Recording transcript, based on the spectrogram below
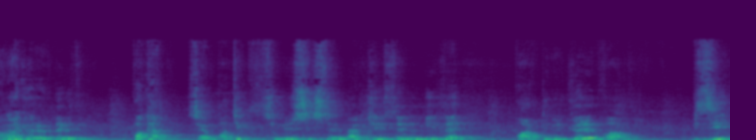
ana görevleridir. Fakat sempatik sinir sistemi merkezlerinin bir de farklı bir görevi vardır. Bizi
